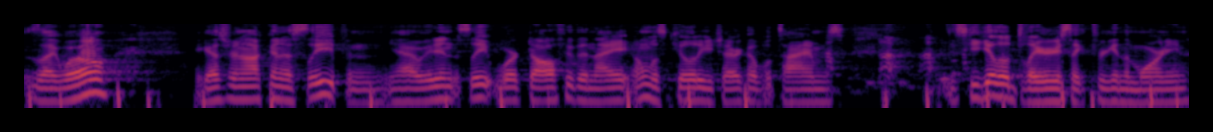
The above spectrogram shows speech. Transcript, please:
It's like, well, I guess we're not going to sleep. And yeah, we didn't sleep, worked all through the night, almost killed each other a couple times. This could get a little delirious like 3 in the morning.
